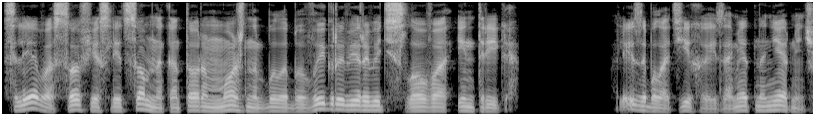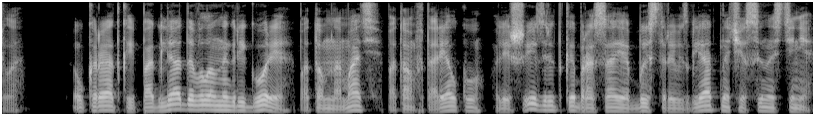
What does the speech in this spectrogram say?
Слева Софья с лицом, на котором можно было бы выгравировать слово «интрига». Лиза была тихо и заметно нервничала. Украдкой поглядывала на Григория, потом на мать, потом в тарелку, лишь изредка бросая быстрый взгляд на часы на стене.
